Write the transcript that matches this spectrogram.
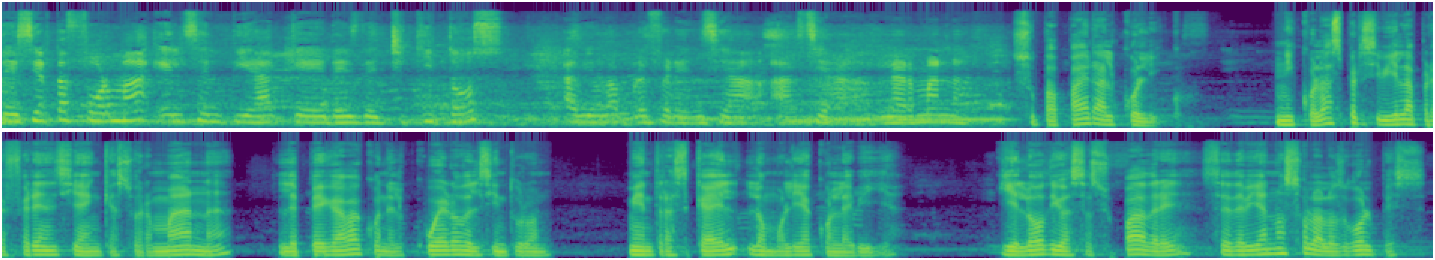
de cierta forma él sentía que desde chiquitos había una preferencia hacia la hermana. Su papá era alcohólico Nicolás percibía la preferencia en que a su hermana le pegaba con el cuero del cinturón, mientras que a él lo molía con la hebilla. Y el odio hacia su padre se debía no solo a los golpes,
